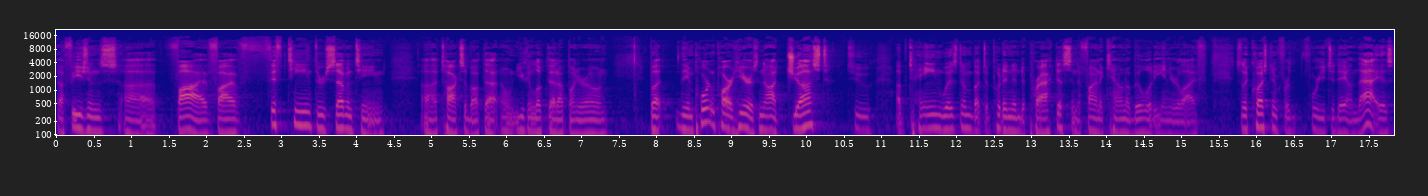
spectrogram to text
Ephesians uh, 5, 5, 15 through 17 uh, talks about that. You can look that up on your own. But the important part here is not just to obtain wisdom, but to put it into practice and to find accountability in your life. So, the question for, for you today on that is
